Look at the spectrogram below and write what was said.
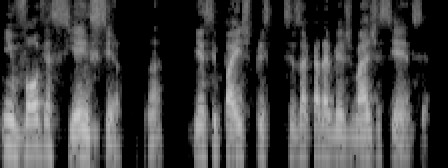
envolve a ciência. Né? E esse país precisa cada vez mais de ciência.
